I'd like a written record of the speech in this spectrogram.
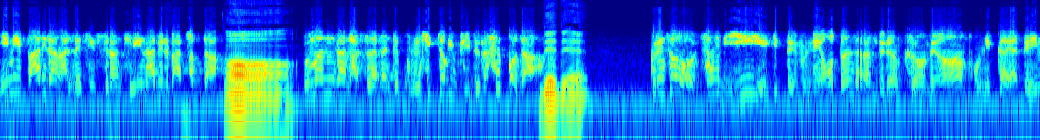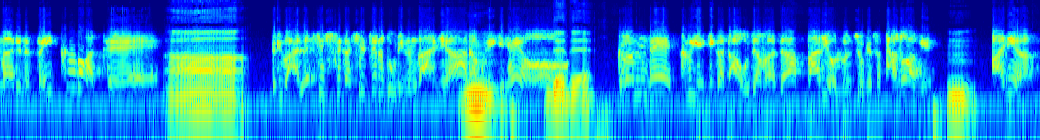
이미 파리랑 알렉시스랑 개인 합의를 마쳤다. 어, 어, 어. 조만간 아스날한테 공식적인 bid를 할 거다. 네네. 그래서 사실 이 얘기 때문에 어떤 사람들은 그러면 보니까 야 네이마르는 fake인 것 같아. 아, 아. 그리고 알렉시스가 실제로 노리는 거 아니야? 라고 음. 얘기해요. 네네. 그런데 그 얘기가 나오자마자 파리 언론 쪽에서 단호하게 음. 아니야.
